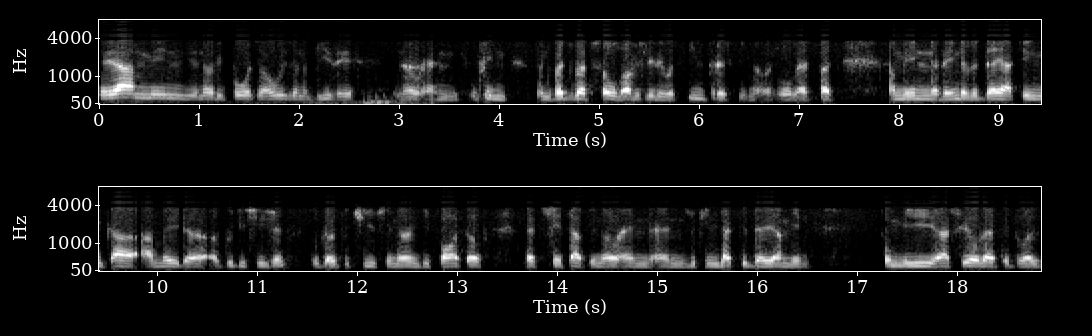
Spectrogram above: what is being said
Yeah, I mean, you know, reports are always going to be there, you know, and when when Wits got sold, obviously there was interest, you know, and all that. But I mean, at the end of the day, I think uh, I made a, a good decision to go to Chiefs, you know, and be part of that setup, you know, and and looking back today, I mean, for me, I feel that it was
